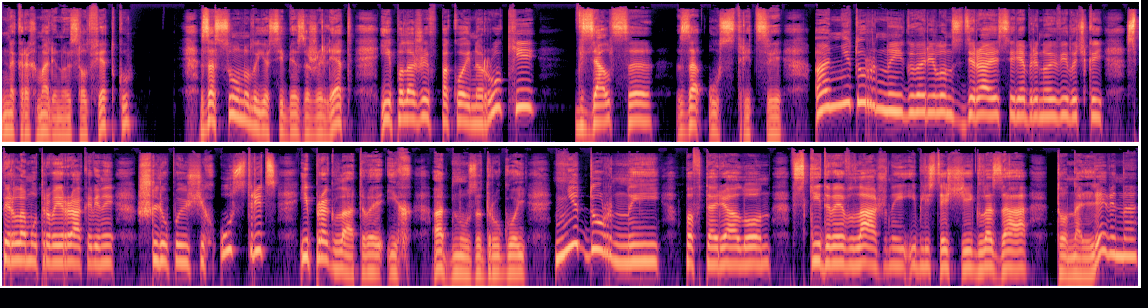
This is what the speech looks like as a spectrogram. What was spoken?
на крахмаленную салфетку, засунул ее себе за жилет и, положив покойно руки, взялся за устрицы. «Они дурны», — говорил он, сдирая серебряной вилочкой с перламутровой раковины шлюпающих устриц и проглатывая их одну за другой. «Не дурны», — повторял он, вскидывая влажные и блестящие глаза то на Левина,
